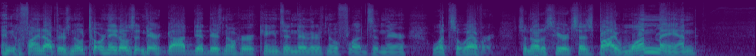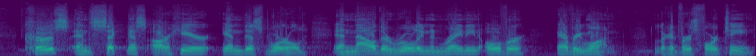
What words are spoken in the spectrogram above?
and you'll find out there's no tornadoes in there. God did. There's no hurricanes in there. There's no floods in there whatsoever. So notice here it says, by one man, curse and sickness are here in this world, and now they're ruling and reigning over everyone. Look at verse 14.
